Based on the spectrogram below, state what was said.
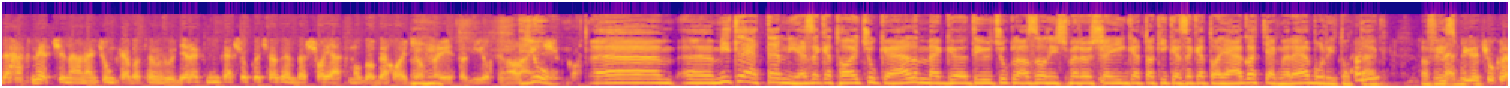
de hát miért csinálnák dzsunkába tömörült gyerekmunkások, hogyha az ember saját maga behajtja uh-huh. a fejét a guillotine alá? Jó. Ö, ö, mit lehet tenni? Ezeket hajtsuk el, meg tiltsuk le azon ismerőseinket, akik ezeket ajánlgatják, mert elborították. A Ne Facebookot. tiltsuk le,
